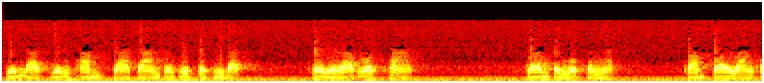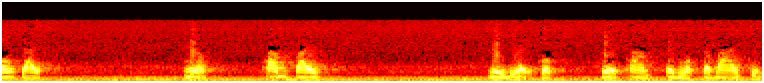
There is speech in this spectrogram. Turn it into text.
เห็นอาจเห็นทำจากการปฏิบัติเคยได้รับรสชาติ ความสงบสงัด ความปล่อยวางของใจ เมื่อทำไปเรื่อยๆก็เกิดความสะดวกสบายขึ้น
